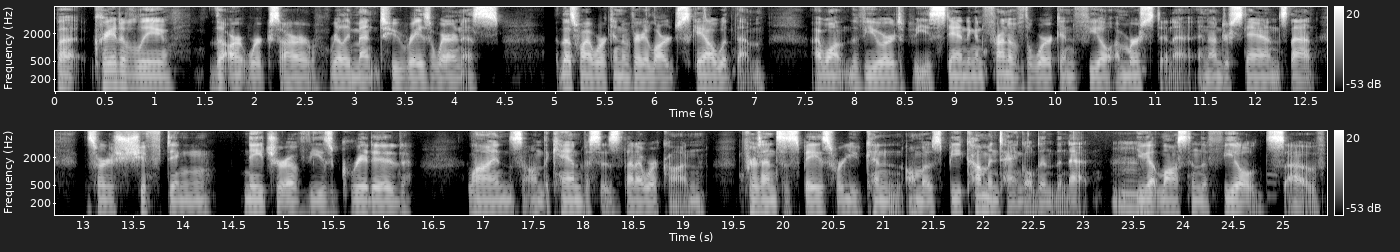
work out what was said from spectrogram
But creatively, the artworks are really meant to raise awareness that's why I work in a very large scale with them. I want the viewer to be standing in front of the work and feel immersed in it and understands that the sort of shifting nature of these gridded lines on the canvases that I work on presents a space where you can almost become entangled in the net. Mm. You get lost in the fields of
